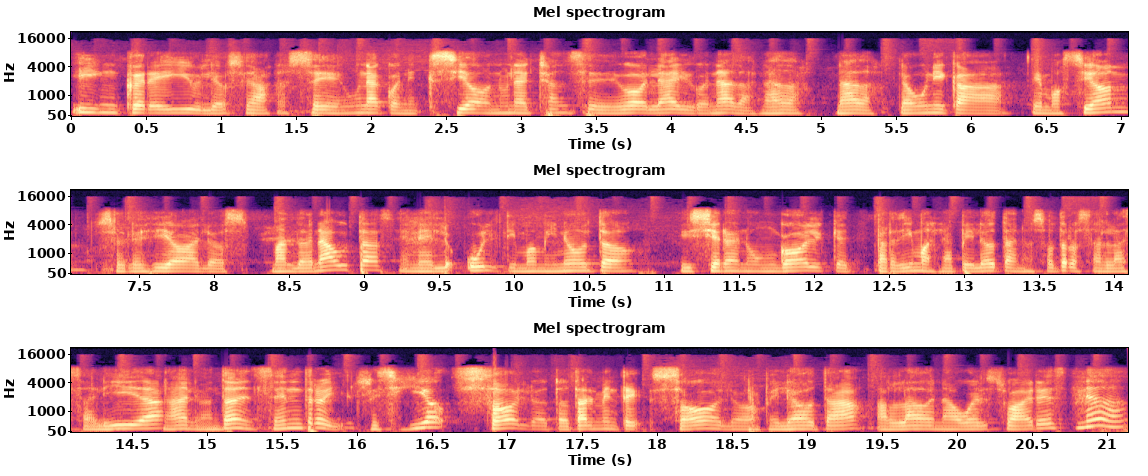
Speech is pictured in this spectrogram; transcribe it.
increíble. O sea, no sé, una conexión, una chance de gol, algo, nada, nada, nada. La única emoción se les dio a los mandonautas en el último minuto hicieron un gol que perdimos la pelota nosotros en la salida. Nada, levantaba el centro y recibió solo, totalmente solo, la pelota al lado de Nahuel Suárez. Nada,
